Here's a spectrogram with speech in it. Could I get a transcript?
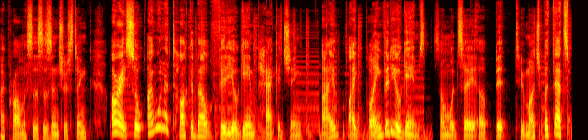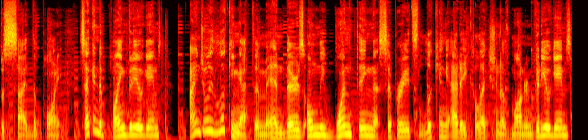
I promise this is interesting. Alright, so I want to talk about video game packaging. I like playing video games. Some would say a bit too much, but that's beside the point. Second to playing video games, I enjoy looking at them, and there's only one thing that separates looking at a collection of modern video games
